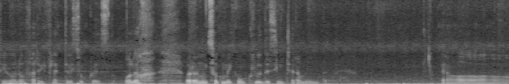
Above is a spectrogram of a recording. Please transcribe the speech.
vi volevo far riflettere su questo. Volevo, ora non so come conclude sinceramente. Però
